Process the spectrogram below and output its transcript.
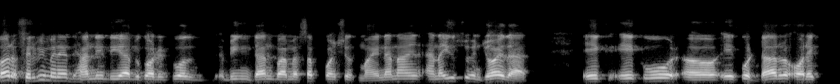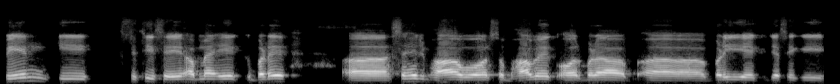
पर फिर भी मैंने ध्यान नहीं दिया because it was being done by my subconscious mind and I and I used to enjoy that एक एक वो एक वो डर और एक पेन की स्थिति से अब मैं एक बड़े आ, सहज भाव और स्वाभाविक और बड़ा आ, बड़ी एक जैसे कि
